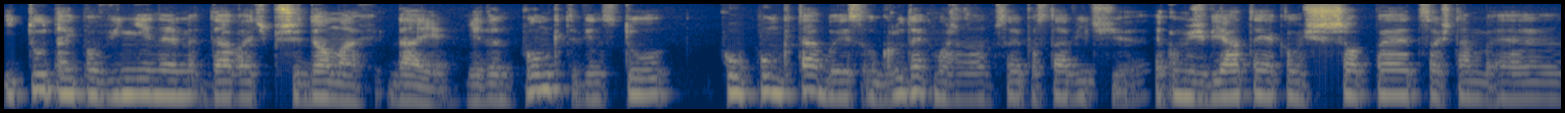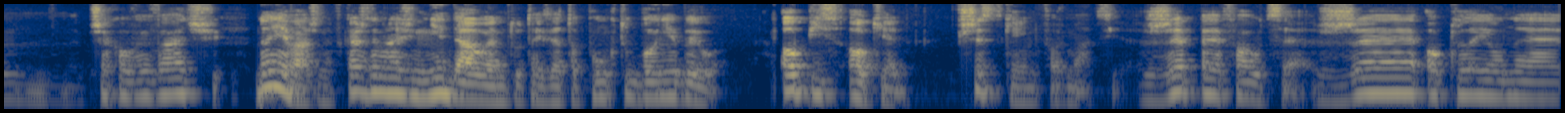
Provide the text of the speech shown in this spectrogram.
I tutaj powinienem dawać przy domach, daję jeden punkt, więc tu pół punkta, bo jest ogródek, można sobie postawić e, jakąś wiatę, jakąś szopę, coś tam e, przechowywać. No nieważne, w każdym razie nie dałem tutaj za to punktu, bo nie było. Opis okien. Wszystkie informacje, że PVC, że oklejone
